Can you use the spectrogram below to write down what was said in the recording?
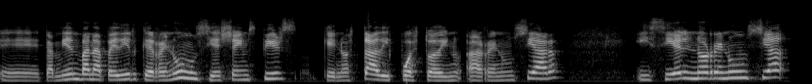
eh, también van a pedir que renuncie James Pierce, que no está dispuesto a, renunciar, y si él no renuncia,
